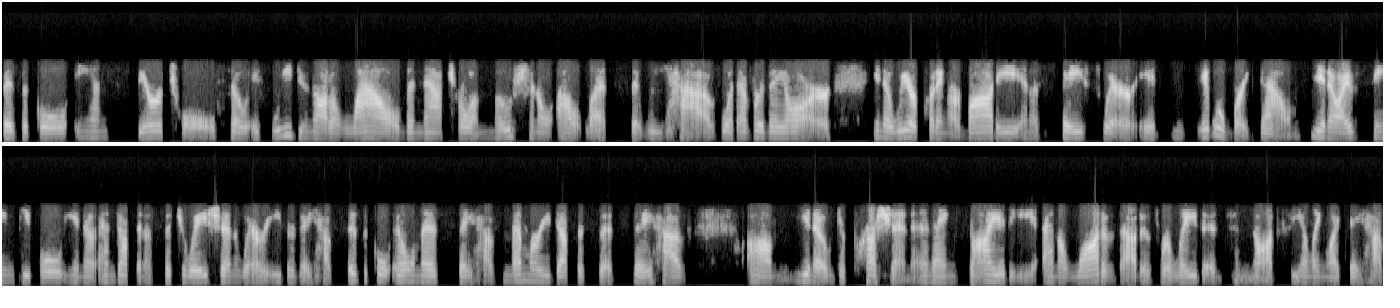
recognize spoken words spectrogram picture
physical, and spiritual. So if we do not allow the natural emotional outlets that we have, whatever they are, you know, we are putting our body in a space where it it will break down. You know, I've seen people, you know, end up in a situation where either they have physical illness, they have memory deficits, they have um, you know, depression and anxiety. And a lot of that is related to not feeling like they have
